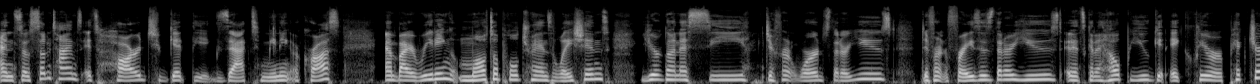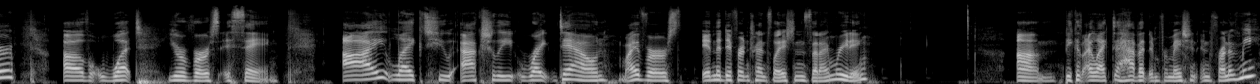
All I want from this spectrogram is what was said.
and so sometimes it's hard to get the exact meaning across. And by reading multiple translations, you're going to see different words that are used, different phrases that are used, and it's going to help you get a clearer picture of what your verse is saying. I like to actually write down my verse in the different translations that I'm reading um, because I like to have that information in front of me.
